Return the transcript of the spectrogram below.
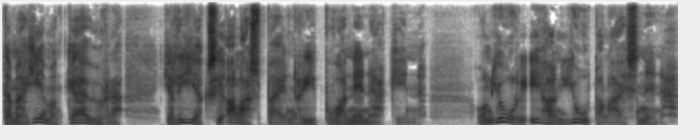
Tämä hieman käyrä ja liiaksi alaspäin riippuva nenäkin on juuri ihan juutalaisnenä.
